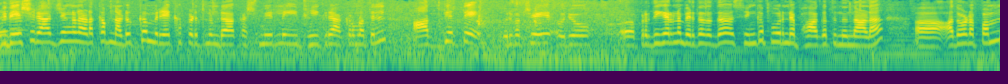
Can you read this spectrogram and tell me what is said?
വിദേശ രാജ്യങ്ങളടക്കം നടുക്കം രേഖപ്പെടുത്തുന്നുണ്ട്. കശ്മീരിലെ ഈ ഭീകരാക്രമണത്തിൽ ആദ്യത്തെ ഒരുപക്ഷെ ഒരു പ്രതികരണം വരുന്നത് സിംഗപ്പൂരിന്റെ ഭാഗത്തു നിന്നാണ്. അതോടൊപ്പം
